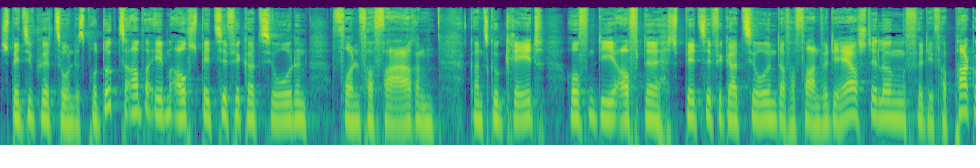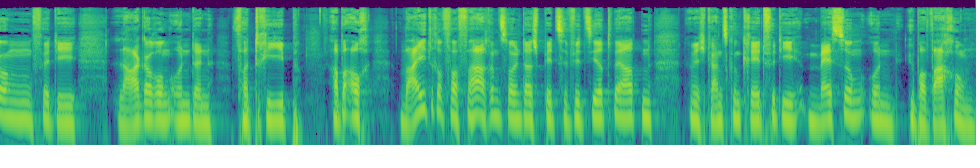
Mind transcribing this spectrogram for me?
Spezifikation des Produkts, aber eben auch Spezifikationen von Verfahren. Ganz konkret hoffen die auf eine Spezifikation der Verfahren für die Herstellung, für die Verpackung, für die Lagerung und den Vertrieb. Aber auch weitere Verfahren sollen da spezifiziert werden, nämlich ganz konkret für die Messung und Überwachung.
